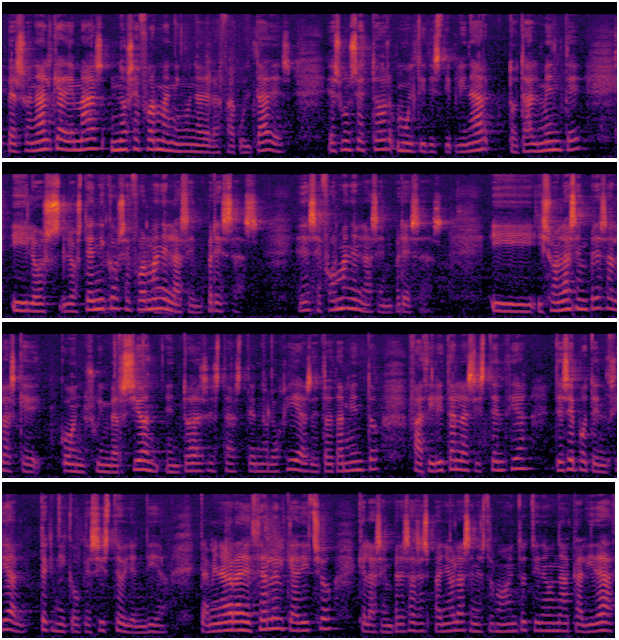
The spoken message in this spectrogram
personal que además no se forma en ninguna de las facultades. Es un sector multidisciplinar totalmente y los, técnicos se forman en las empresas, ¿eh? se forman en las empresas. Y, son las empresas las que, con su inversión en todas estas tecnologías de tratamiento, facilitan la asistencia de ese potencial técnico que existe hoy en día. También agradecerle el que ha dicho que las empresas españolas en estos momentos tienen una calidad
